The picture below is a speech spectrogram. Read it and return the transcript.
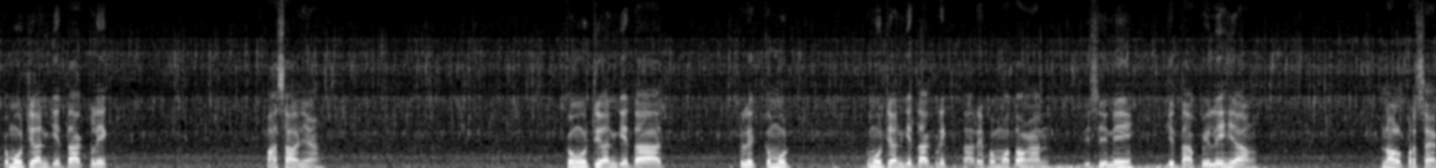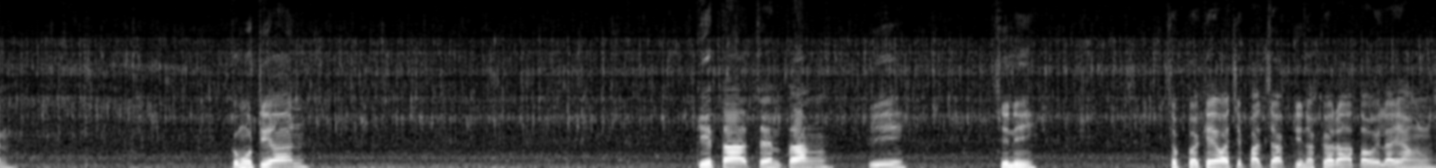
Kemudian kita klik pasalnya. Kemudian kita klik kemud kemudian kita klik tarif pemotongan. Di sini kita pilih yang 0%. Kemudian kita centang di sini sebagai wajib pajak di negara atau wilayah yang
